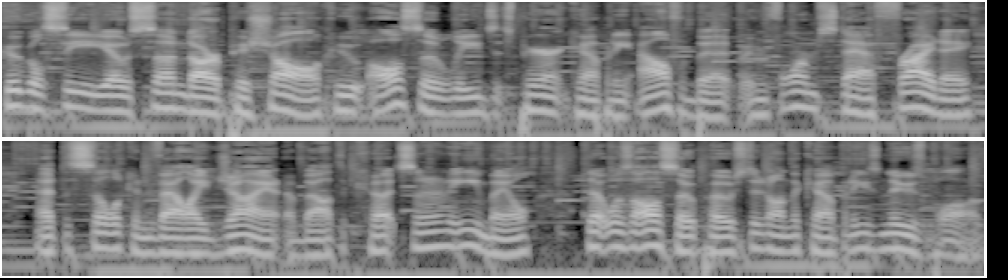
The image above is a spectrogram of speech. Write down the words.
Google CEO Sundar Pichai, who also leads its parent company Alphabet, informed staff Friday at the Silicon Valley giant about the cuts in an email that was also posted on the company's news blog.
